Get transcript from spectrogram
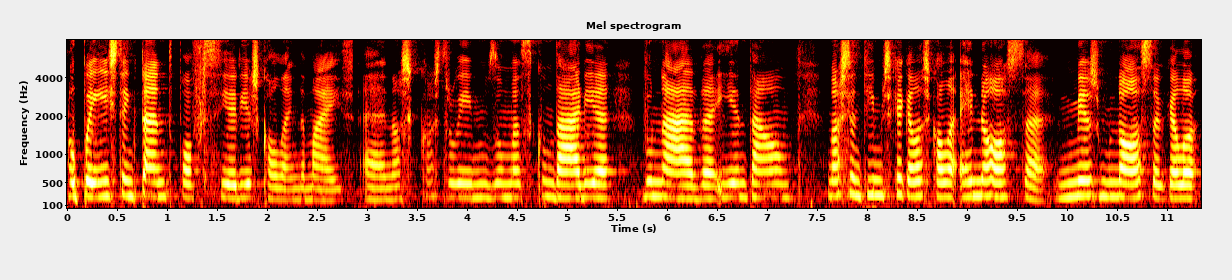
o país tem tanto para oferecer e a escola ainda mais. Uh, nós construímos uma secundária do nada e então nós sentimos que aquela escola é nossa, mesmo nossa, aquela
